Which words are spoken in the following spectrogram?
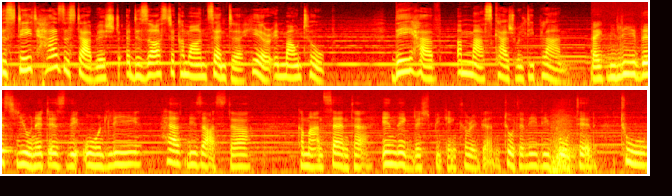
The state has established a disaster command center here in Mount Hope. They have a mass casualty plan. I believe this unit is the only health disaster command center in the English-speaking Caribbean, totally devoted to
